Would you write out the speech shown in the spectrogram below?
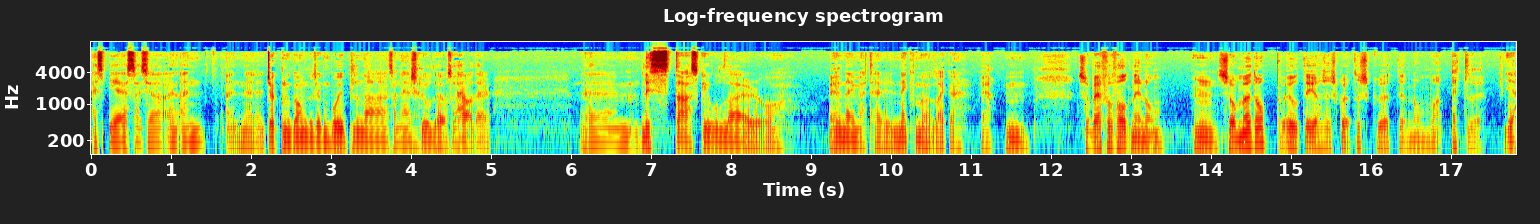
SBS alltså en en en jöknu gång och jöknu en sånn her skole, og så her var där. um, lista skolor och ja. you name it här Nick Muller. Ja. Mm. Så bara för foten ner om. Mm. Så möt upp ute i Jösse skötte skötte nummer 11. Ja.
